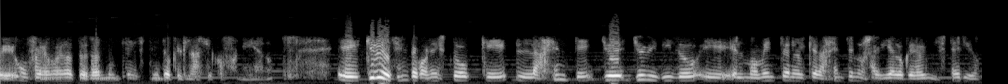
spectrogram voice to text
eh, un fenómeno totalmente distinto que es la psicofonía. ¿no? Eh, quiero decirte con esto que la gente, yo, yo he vivido eh, el momento en el que la gente no sabía lo que era el misterio.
